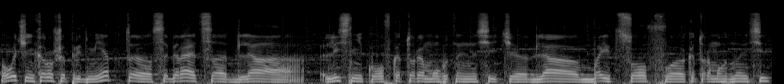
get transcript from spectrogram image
Очень хороший предмет, э, собирается для лесников, которые могут наносить, э, для бойцов, э, которые могут наносить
